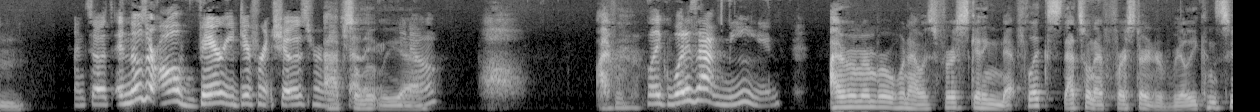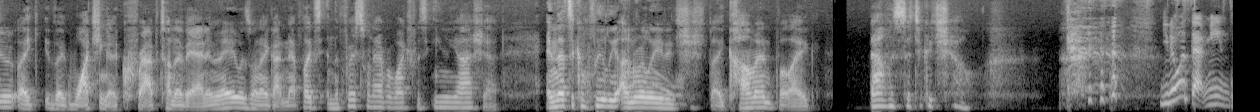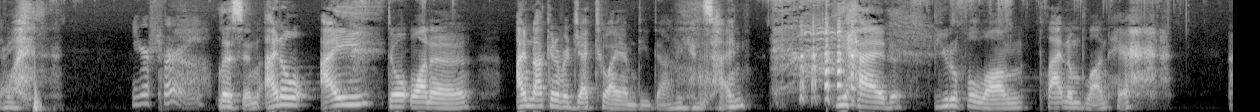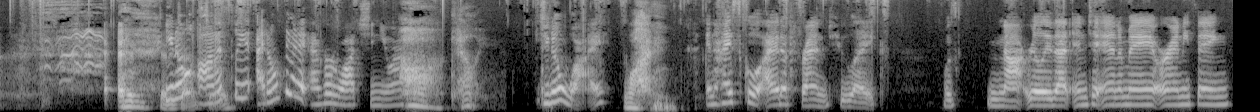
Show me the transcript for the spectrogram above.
And so it's and those are all very different shows from Absolutely, each other. yeah. You know? i remember Like what does that mean? I remember when I was first getting Netflix. That's when I first started to really consume, like, like watching a crap ton of anime. Was when I got Netflix, and the first one I ever watched was Inuyasha, and that's a completely unrelated sh- like comment, but like that was such a good show. You know what that means, right? What? You're furry. Listen, I don't, I don't want to. I'm not going to reject who I am deep down the inside. he had beautiful, long, platinum blonde hair. and You know, honestly, I don't think I ever watched Inuyasha. Kelly, Do you know why? why? in high school i had a friend who like was not really that into anime or anything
